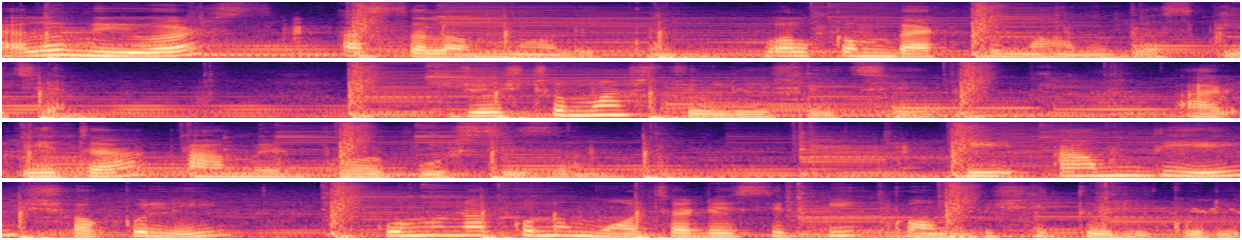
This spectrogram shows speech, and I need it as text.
হ্যালো ভিউয়ার্স আসসালামু আলাইকুম welcome back to Mahmudas kitchen জ্যৈষ্ঠ মাস চলে এসেছে, আর এটা আমের ভরপুর সিজন এই আম দিয়েই সকলেই কোনো না কোনো মজার রেসিপি কম বেশি তৈরি করি।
